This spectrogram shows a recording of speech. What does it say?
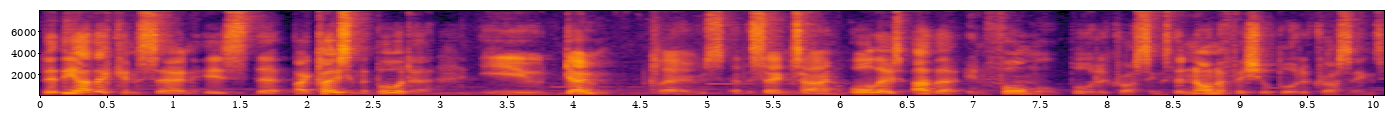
but the other concern is that by closing the border, you don't close at the same time all those other informal border crossings, the non-official border crossings,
